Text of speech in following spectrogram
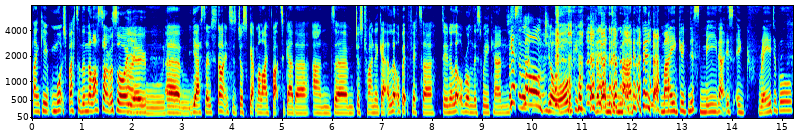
Thank you. Much better than the last time I saw you. Know, um, yeah, so starting to just get my life back together and um, just trying to get a little bit fitter, doing a little run this weekend. Yes, a small jog, the London Marathon. My goodness me, that is incredible.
